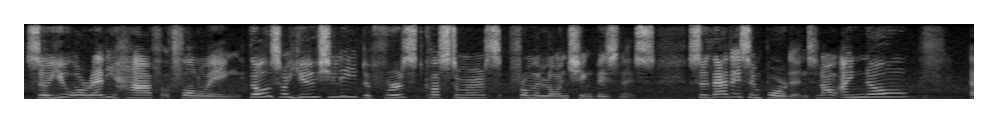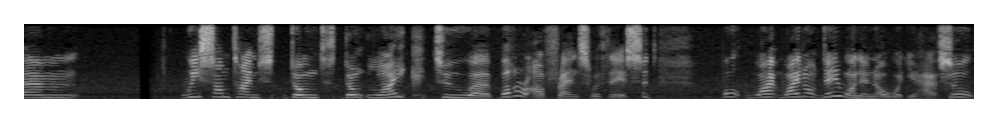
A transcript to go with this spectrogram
So you already have a following. Those are usually the first customers from a launching business. So that is important. Now I know um, we sometimes don't don't like to uh, bother our friends with this. But well, why, why don't they want to know what you have? So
